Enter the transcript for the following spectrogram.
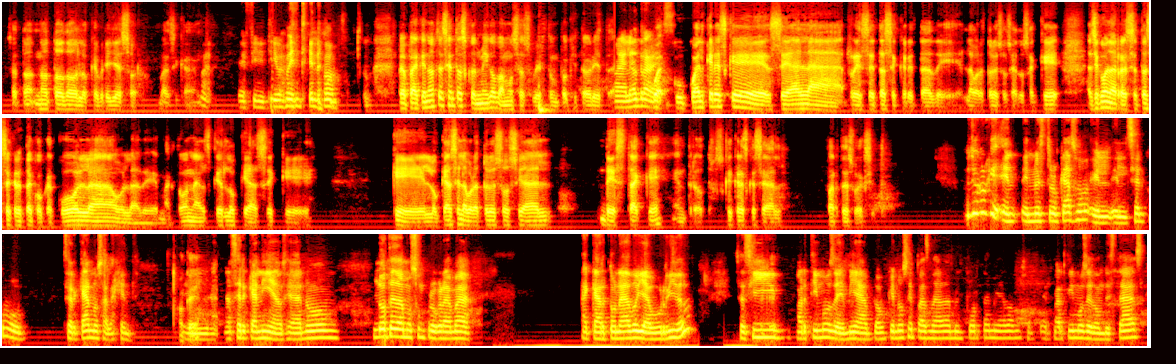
O sea, no todo lo que brilla es oro, básicamente. Definitivamente no. Pero para que no te sientas conmigo, vamos a subirte un poquito ahorita. Vale, otra vez. ¿Cuál, crees que sea la receta secreta de laboratorio social? O sea, que, así como la receta secreta de Coca-Cola o la de McDonald's, ¿qué es lo que hace que, que lo que hace el laboratorio social destaque entre otros? ¿Qué crees que sea parte de su éxito? Pues yo creo que en, nuestro caso, el, ser como cercanos a la gente. Okay. la, cercanía, o sea, no, no te damos un programa acartonado y aburrido. O sea, sí partimos de, mira, aunque no sepas nada, no importa, mira, vamos a, partimos de donde estás.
